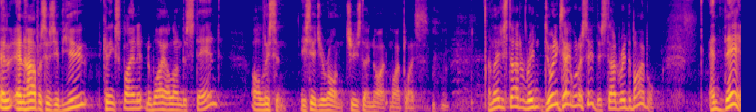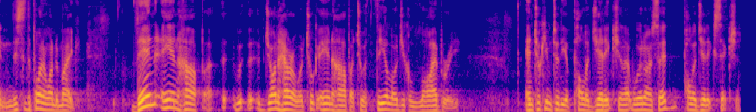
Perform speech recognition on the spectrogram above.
And, and Harper says, If you can explain it in a way I'll understand, I'll listen. He said, You're on Tuesday night, my place. Mm-hmm. And they just started reading, doing exactly what I said. They started reading the Bible. And then, this is the point I wanted to make. Then Ian Harper, uh, John Harrower took Ian Harper to a theological library and took him to the apologetics, you know that word I said? Apologetic section.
